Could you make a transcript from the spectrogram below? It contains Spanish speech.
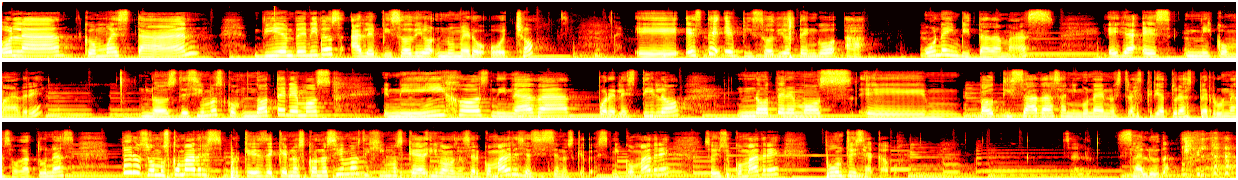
Hola, ¿cómo están? Bienvenidos al episodio número 8. Eh, este episodio tengo a una invitada más. Ella es mi comadre. Nos decimos, no tenemos ni hijos ni nada por el estilo. No tenemos em, bautizadas a ninguna de nuestras criaturas perrunas o gatunas, pero somos comadres, porque desde que nos conocimos dijimos que íbamos a ser comadres y así se nos quedó. Es mi comadre, soy su comadre, punto y se acabó. Saluda.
